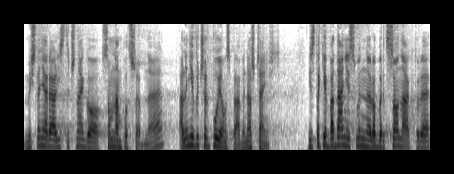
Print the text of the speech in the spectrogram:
myślenia realistycznego są nam potrzebne, ale nie wyczerpują sprawy, na szczęście. Jest takie badanie słynne Robertsona, które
